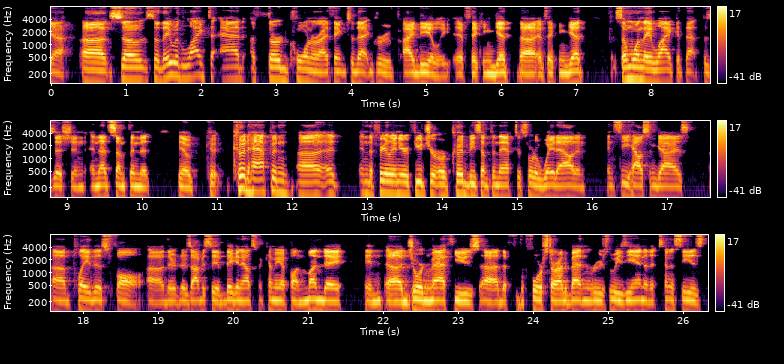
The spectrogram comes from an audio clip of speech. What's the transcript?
Yeah. Uh, so so they would like to add a third corner, I think, to that group. Ideally, if they can get uh, if they can get someone they like at that position, and that's something that you know could could happen uh, in the fairly near future, or could be something they have to sort of wait out and and see how some guys uh, play this fall. Uh, there, there's obviously a big announcement coming up on Monday in uh, Jordan Matthews, the, the four star out of Baton Rouge, Louisiana, that Tennessee is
